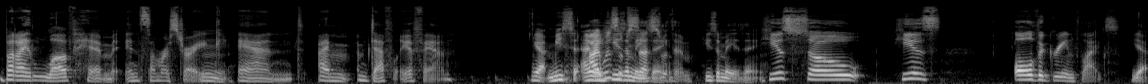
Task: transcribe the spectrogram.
but I love him in Summer Strike, Mm. and I'm I'm definitely a fan. Yeah, me. I, mean, I was he's obsessed amazing. with him. He's amazing. He is so. He is all the green flags. Yeah.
